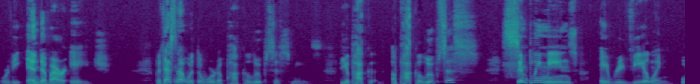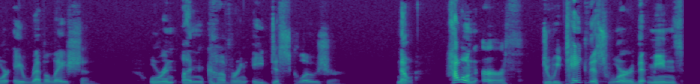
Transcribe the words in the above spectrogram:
or the end of our age. But that's not what the word apocalypsis means. The apoc- apocalypsis simply means a revealing or a revelation or an uncovering, a disclosure. Now, how on earth do we take this word that means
